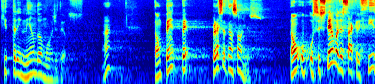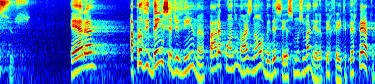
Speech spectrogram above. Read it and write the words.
Que tremendo amor de Deus. Né? Então, preste atenção nisso. Então, o, o sistema de sacrifícios era a providência divina para quando nós não obedecêssemos de maneira perfeita e perpétua.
